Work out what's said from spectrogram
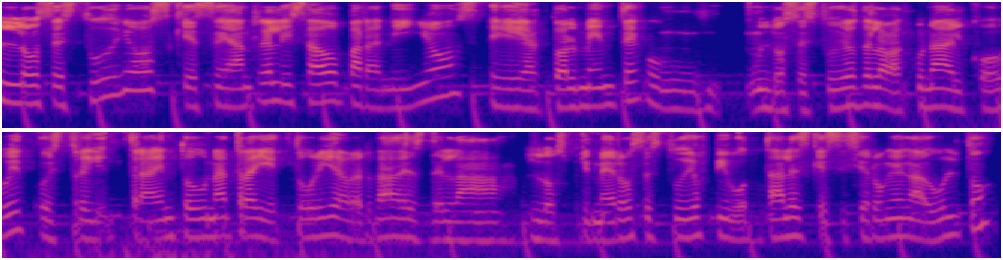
Los estudios que se han realizado para niños eh, actualmente con los estudios de la vacuna del COVID, pues traen toda una trayectoria, ¿verdad? Desde la, los primeros estudios pivotales que se hicieron en adulto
